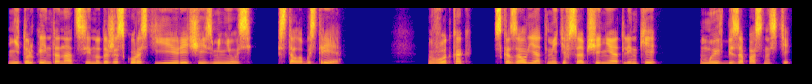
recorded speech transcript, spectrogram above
Не только интонации, но даже скорость ее речи изменилась, стала быстрее. «Вот как?» — сказал я, отметив сообщение от Линки, «мы в безопасности».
